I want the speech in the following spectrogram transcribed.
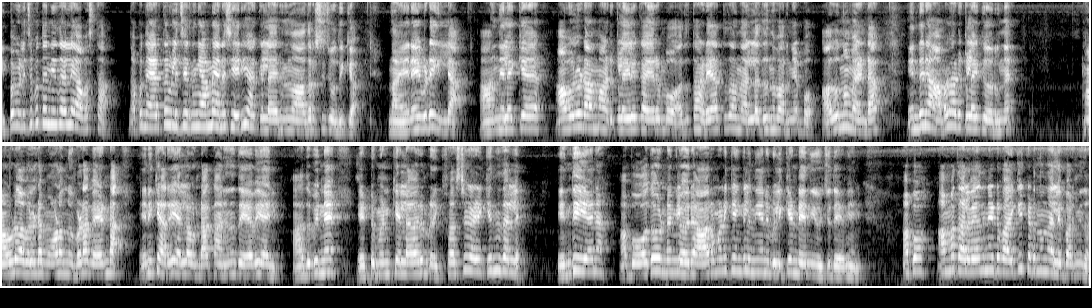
ഇപ്പൊ വിളിച്ചപ്പോൾ തന്നെ ഇതല്ലേ അവസ്ഥ. അപ്പൊ നേരത്തെ വിളിച്ചിരുന്നെങ്കിൽ അമ്മ എന്നെ ശരിയാക്കില്ലായിരുന്നു എന്ന് ആദർശ് ചോദിക്കുക നയന ഇവിടെ ഇല്ല. ആ നിലയ്ക്ക് അവളുടെ അമ്മ അടുക്കളയിൽ കയറുമ്പോൾ അത് തടയാത്തതാ നല്ലതെന്ന് പറഞ്ഞപ്പോൾ അതൊന്നും വേണ്ട. എന്തിനാ അവൾ അടുക്കളയിൽ കയറുന്നേ അവളും അവളുടെ മോളൊന്നും ഇവിടെ വേണ്ട. എനിക്കറിയല്ല ഉണ്ടാക്കാനെന്ന് ദേവയാനി. അത് പിന്നെ എട്ട് മണിക്ക് എല്ലാവരും ബ്രേക്ക്ഫാസ്റ്റ് കഴിക്കുന്നതല്ലേ? എന്ത് ചെയ്യാനാ? ആ ബോധം ഉണ്ടെങ്കിൽ ഒരു ആറു മണിക്കെങ്കിലും നീ എന്നെ വിളിക്കണ്ടേന്ന് ചോദിച്ചു ദേവയാനി. അപ്പോൾ അമ്മ തലവേദനയായിട്ട് വൈകി കിടന്നെന്നല്ലേ പറഞ്ഞത്?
